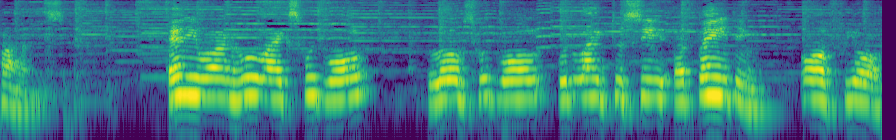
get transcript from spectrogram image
Fans. Anyone who likes football, loves football, would like to see a painting of your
